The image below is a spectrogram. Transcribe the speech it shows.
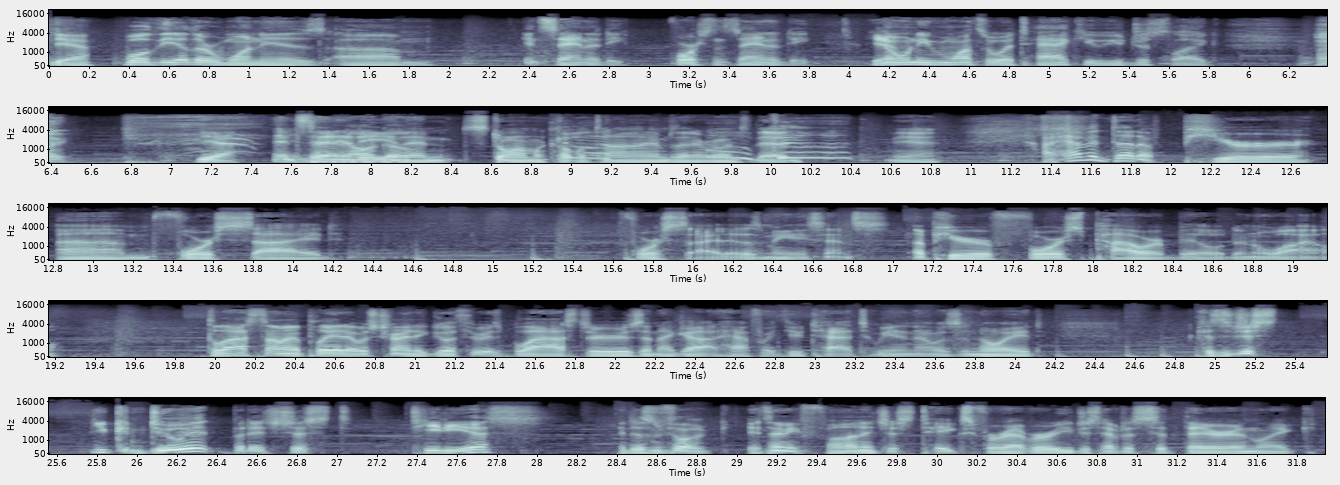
Yeah. Well, the other one is um, insanity, force insanity. Yeah. No one even wants to attack you. You're just like, Yeah, And insanity, and then storm a couple God. times, and everyone's "Oh, dead. God." Yeah, I haven't done a pure um, force side. Force side. That doesn't make any sense. A pure force power build in a while. The last time I played, I was trying to go through his blasters, and I got halfway through Tatooine, and I was annoyed because it just you can do it, but it's just tedious. It doesn't feel like it's any fun. It just takes forever. You just have to sit there and like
